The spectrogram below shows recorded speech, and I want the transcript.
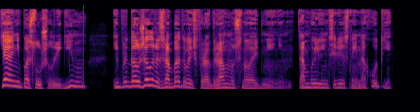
Я не послушал Регину и продолжал разрабатывать программу с наводнением. Там были интересные находки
